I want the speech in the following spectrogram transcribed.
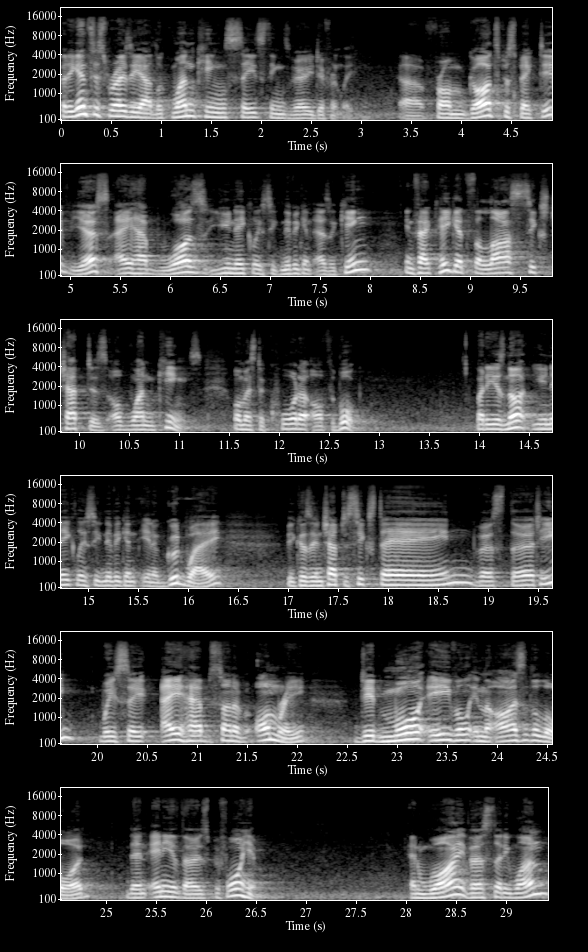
But against this rosy outlook, 1 King sees things very differently. Uh, from God's perspective, yes, Ahab was uniquely significant as a king. In fact, he gets the last six chapters of 1 Kings, almost a quarter of the book. But he is not uniquely significant in a good way, because in chapter 16, verse 30, we see Ahab, son of Omri, did more evil in the eyes of the Lord than any of those before him. And why? Verse 31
